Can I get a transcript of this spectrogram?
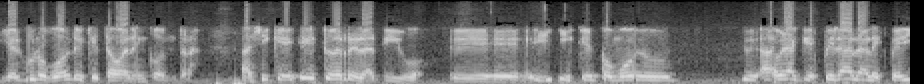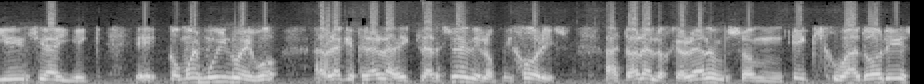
y algunos jugadores que estaban en contra. Así que esto es relativo eh, y, y que como eh, habrá que esperar a la experiencia y eh, como es muy nuevo, habrá que esperar las declaraciones de los mejores. Hasta ahora los que hablaron son exjugadores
